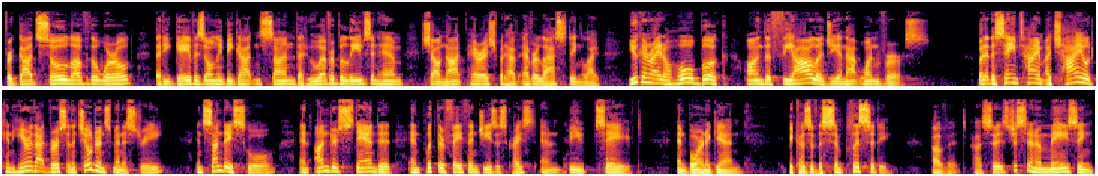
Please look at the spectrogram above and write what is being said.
for God so loved the world that he gave his only begotten Son, that whoever believes in him shall not perish but have everlasting life. You can write a whole book on the theology in that one verse. But at the same time, a child can hear that verse in the children's ministry, in Sunday school, and understand it and put their faith in Jesus Christ and be saved and born again because of the simplicity of it. Uh, so it's just an amazing,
